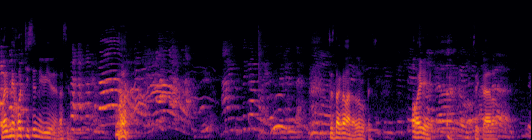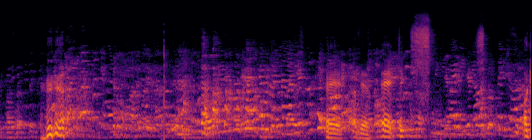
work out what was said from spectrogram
Fue el mejor chiste de mi vida, lástima. Ay, no se grabó eso, de verdad. Se está grabando, no te preocupes. Oye, sí, claro. Te pasaste. Eh, así es. Eh, ok,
